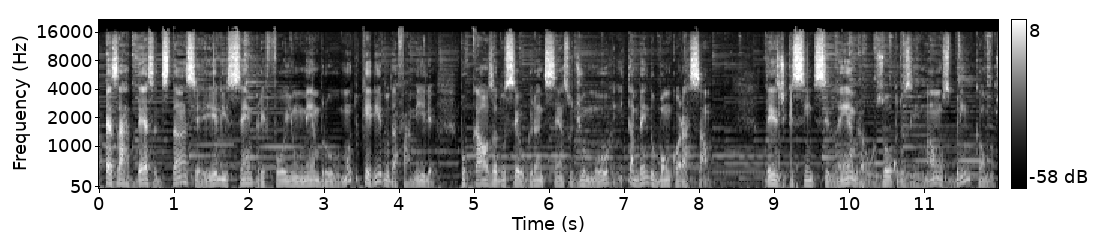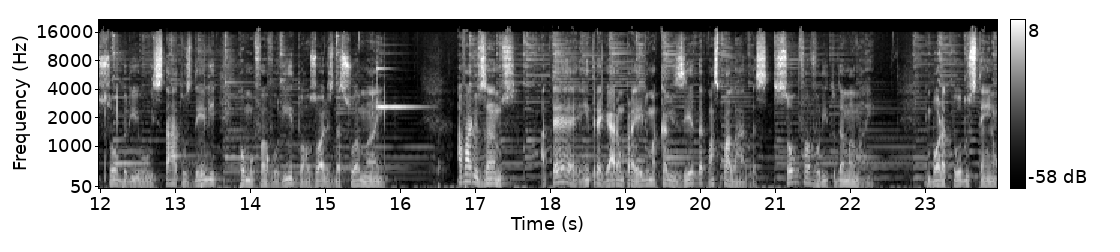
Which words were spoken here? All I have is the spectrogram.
Apesar dessa distância, ele sempre foi um membro muito querido da família por causa do seu grande senso de humor e também do bom coração. Desde que Cindy se lembra, os outros irmãos brincam sobre o status dele como favorito aos olhos da sua mãe. Há vários anos, até entregaram para ele uma camiseta com as palavras: Sou o favorito da mamãe. Embora todos tenham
